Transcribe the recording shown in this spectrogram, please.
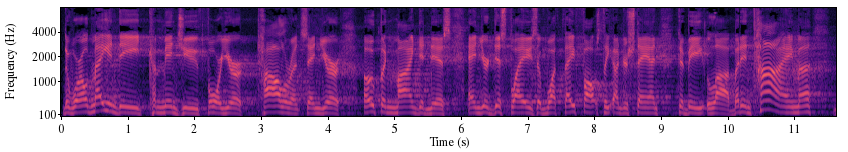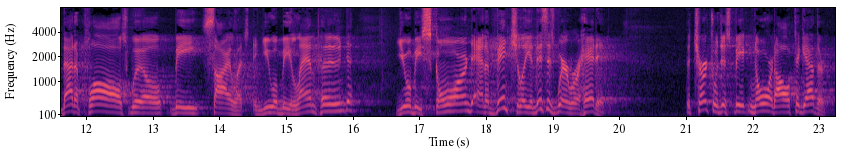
the world may indeed commend you for your tolerance and your open mindedness and your displays of what they falsely understand to be love. But in time, uh, that applause will be silenced and you will be lampooned, you will be scorned, and eventually, and this is where we're headed, the church will just be ignored altogether.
